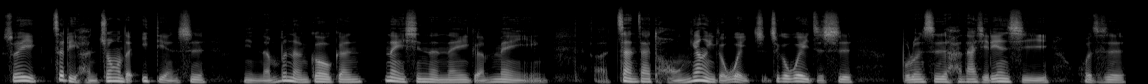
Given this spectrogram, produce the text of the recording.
所以这里很重要的一点是，你能不能够跟内心的那一个魅影呃站在同样一个位置？这个位置是不论是和他一起练习，或者是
